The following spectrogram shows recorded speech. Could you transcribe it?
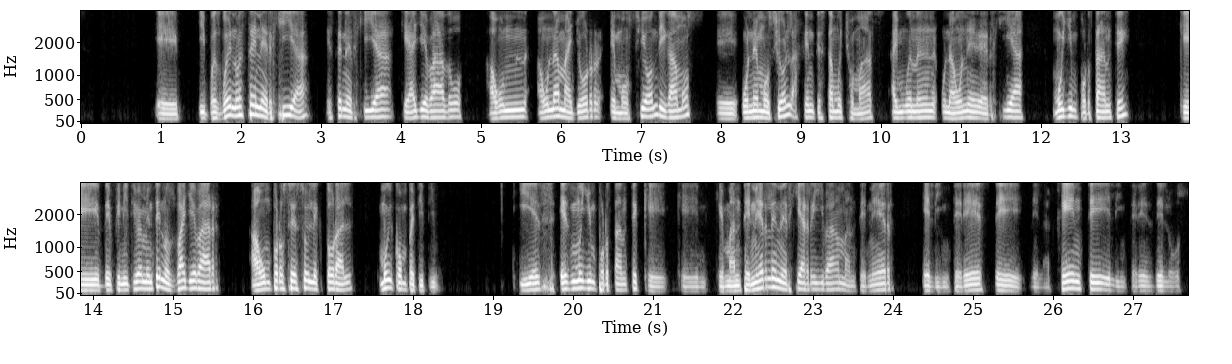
Eh, y pues bueno, esta energía, esta energía que ha llevado a, un, a una mayor emoción, digamos, eh, una emoción, la gente está mucho más, hay una, una, una energía muy importante que definitivamente nos va a llevar a un proceso electoral muy competitivo. Y es, es muy importante que, que, mantener la energía arriba, mantener el interés de, la gente, el interés de los,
